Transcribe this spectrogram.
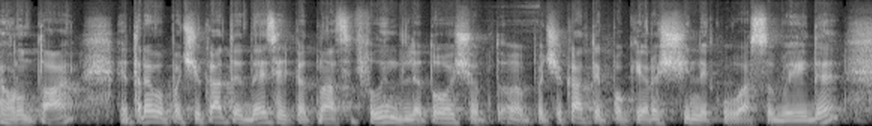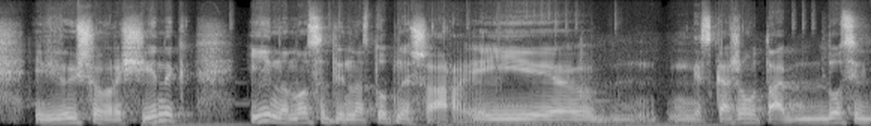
ґрунта, і треба почекати 10-15 хвилин для того, щоб е, почекати, поки розчинник у вас вийде, і вийшов розчинник, і наносити наступний шар. І, е, скажімо так, досить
